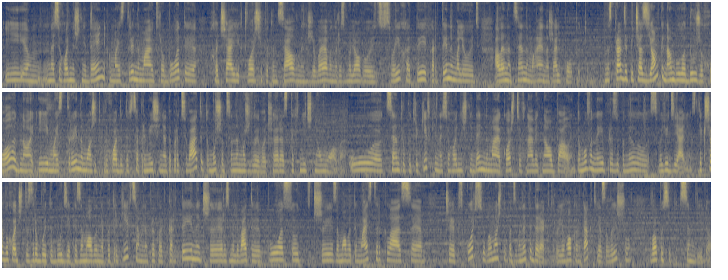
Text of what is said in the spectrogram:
І на сьогоднішній день майстри не мають роботи, хоча їх творчий потенціал в них живе, вони розмальовують свої хати, картини малюють, але на це немає, на жаль, попиту. Насправді під час зйомки нам було дуже холодно, і майстри не можуть приходити в це приміщення та працювати, тому що це неможливо через технічні умови. У центру Петриківки на сьогоднішній день немає коштів навіть на опалень, тому вони призупинили свою діяльність. Якщо ви хочете зробити будь-яке замовлення петриківцям, наприклад, картини, чи розмалювати посуд, чи замовити майстер-класи чи екскурсію, ви можете подзвонити директору. Його контакт я залишу в описі під цим відео.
